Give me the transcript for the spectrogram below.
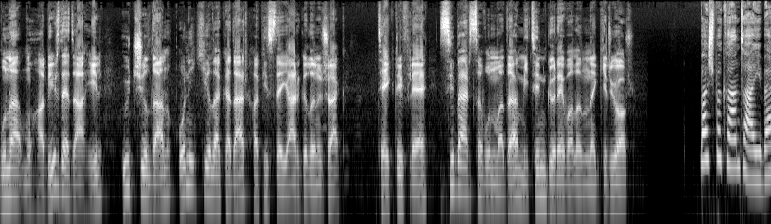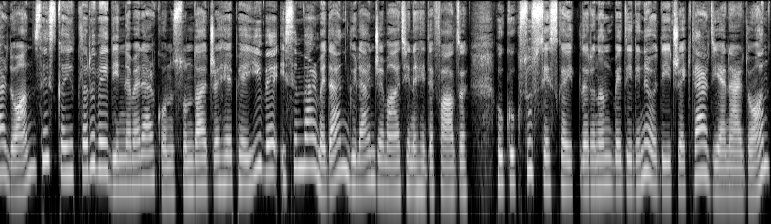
buna muhabir de dahil 3 yıldan 12 yıla kadar hapisle yargılanacak. Teklifle siber savunmada MIT'in görev alanına giriyor. Başbakan Tayyip Erdoğan ses kayıtları ve dinlemeler konusunda CHP'yi ve isim vermeden Gülen cemaatine hedef aldı. Hukuksuz ses kayıtlarının bedelini ödeyecekler diyen Erdoğan,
